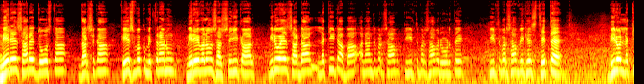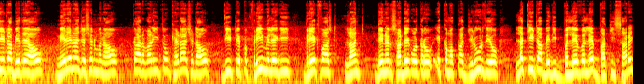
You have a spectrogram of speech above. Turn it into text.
ਮੇਰੇ ਸਾਰੇ ਦੋਸਤਾਂ, ਦਰਸ਼ਕਾਂ ਫੇਸਬੁੱਕ ਮਿੱਤਰਾਂ ਨੂੰ ਮੇਰੇ ਵੱਲੋਂ ਸਤਿ ਸ੍ਰੀ ਅਕਾਲ। ਵੀਰੋ, ਇਹ ਸਾਡਾ ਲੱਕੀ ਢਾਬਾ ਆਨੰਦਪੁਰ ਸਾਹਿਬ, ਕੀਰਤਪੁਰ ਸਾਹਿਬ ਰੋਡ ਤੇ ਕੀਰਤਪੁਰ ਸਾਹਿਬ ਵਿਖੇ ਸਥਿਤ ਹੈ। ਵੀਰੋ, ਲੱਕੀ ਢਾਬੇ ਤੇ ਆਓ, ਮੇਰੇ ਨਾਲ ਜਸ਼ਨ ਮਨਾਓ, ਘਰ ਵਾਲੀ ਤੋਂ ਖੇੜਾ ਛਡਾਓ, ਦੀ ਟਿਪ ਫ੍ਰੀ ਮਿਲੇਗੀ। ਬ੍ਰੇਕਫਾਸਟ, ਲੰਚ, ਡਿਨਰ ਸਾਡੇ ਕੋਲ ਕਰੋ, ਇੱਕ ਮੌਕਾ ਜ਼ਰੂਰ ਦਿਓ। ਲੱਕੀ ਢਾਬੇ ਦੀ ਬੱਲੇ ਬੱਲੇ ਬਾਕੀ ਸਾਰੇ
